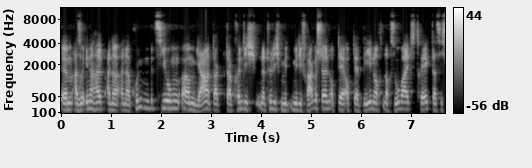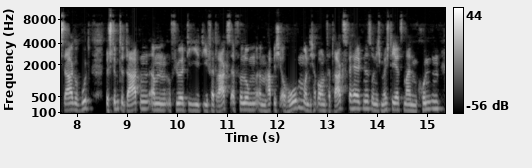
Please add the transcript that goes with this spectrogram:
Ähm, also innerhalb einer, einer Kundenbeziehung, ähm, ja, da, da könnte ich natürlich mit, mir die Frage stellen, ob der, ob der B noch, noch so weit trägt, dass ich sage, gut, bestimmte Daten ähm, für die, die Vertragserfüllung ähm, habe ich erhoben und ich habe auch ein Vertragsverhältnis und ich möchte jetzt meinem Kunden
